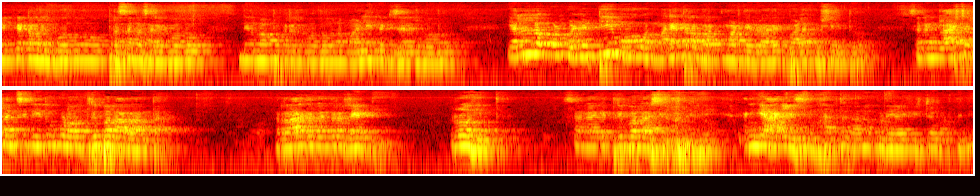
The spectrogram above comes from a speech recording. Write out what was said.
ವೆಂಕಟ್ ಅವ್ರು ಇರ್ಬೋದು ಪ್ರಸನ್ನ ಸರ್ ಇರ್ಬೋದು ನಿರ್ಮಾಪಕರಿರ್ಬೋದು ನಮ್ಮ ಹಳ್ಳಿ ಕಟ್ಟಿ ಸರ್ ಇರ್ಬೋದು. ಎಲ್ಲ ಕೂಡ ಒಳ್ಳೆ ಟೀಮು ಒಂದು ಮನೆ ಥರ ವರ್ಕ್ ಮಾಡ್ತಾ ಇದ್ರು, ಹಾಗಾಗಿ ಭಾಳ ಖುಷಿ ಆಯಿತು. ಸೊ ನಂಗೆ ಲಾಸ್ಟಲ್ಲಿ ಅನಿಸಿದ್ದು ಇದು ಕೂಡ ಒಂದು ತ್ರಿಬಲ್ ಆರ್ ಅಂತ. ರಾಘವೇಂದ್ರ ರೆಡ್ಡಿ, ರೋಹಿತ್. ಸೊ ಹಾಗಾಗಿ ತ್ರಿಬಲ್ ಆರ್ ಸಿಗ್ತೀನಿ ಹಂಗೆ ಆಗಲಿ ಸಿನಿಮಾ ಅಂತ ನಾನು ಕೂಡ ಹೇಳಕ್ಕೆ ಇಷ್ಟಪಡ್ತೀನಿ.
